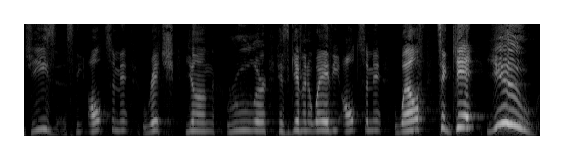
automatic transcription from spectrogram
Jesus, the ultimate rich young ruler, has given away the ultimate wealth to get you.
